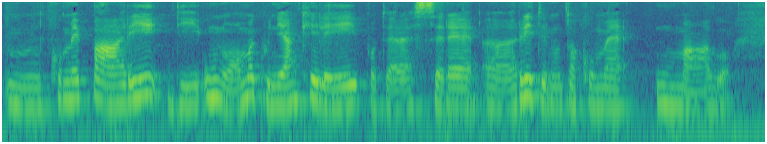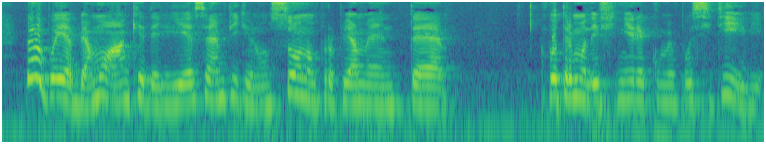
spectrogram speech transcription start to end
mh, mm, come, pari di un uomo e quindi anche lei poter essere uh, ritenuta come un mago. Però poi abbiamo anche degli esempi che non sono propriamente potremmo definire come positivi,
